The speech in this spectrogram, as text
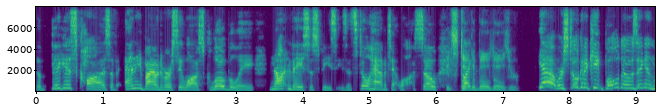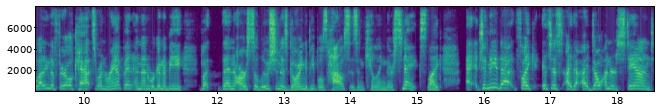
the biggest cause of any biodiversity loss globally, not invasive species. It's still habitat loss. So it's still like, the bulldozer yeah, we're still going to keep bulldozing and letting the feral cats run rampant. And then we're going to be, but then our solution is going to people's houses and killing their snakes. Like, eh, to me, that's like, it's just, I, I don't understand.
